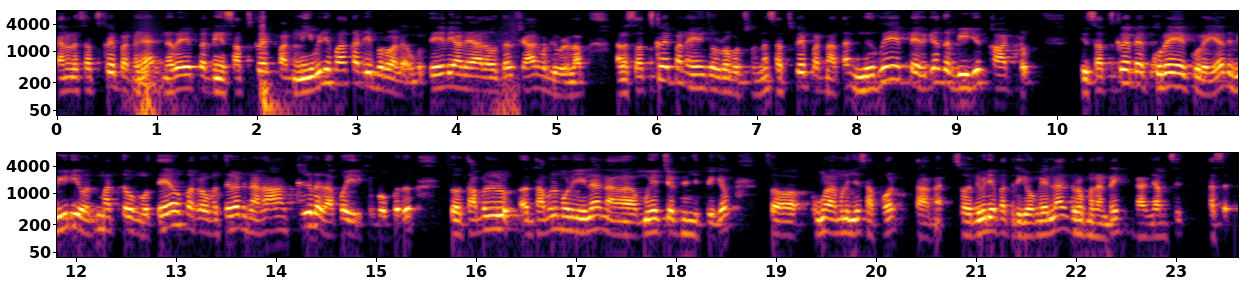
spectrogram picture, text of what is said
சேனலை சப்ஸ்கிரைப் பண்ணுங்க. நிறைய பேர் நீங்க சப்ஸ்கிரைப் பண்ணி வீடியோ பார்க்காட்டி பரவாயில்ல. உங்களுக்கு தேவையான யாராவது ஷேர் பண்ணி விடலாம். அதை சப்ஸ்கிரைப் பண்ண ஏன் சொல்றோம்னு சொன்னா சப்ஸ்கிரைப் பண்ணா தான் நிறைய பேருக்கு அந்த வீடியோ காட்டும். இது சப்ஸ்கிரைபர் குறைய குறைய அந்த வீடியோ வந்து மற்றவங்க தேவைப்படுறவங்க தேடினாலும் ஆ, கீழே தான் போய் இருக்க போகுது. ஸோ தமிழ் தமிழ் மொழியில நான் முயற்சி செஞ்சுட்டு இருக்கோம். ஸோ உங்களால் முடிஞ்ச சப்போர்ட் தாங்க. ஸோ இந்த வீடியோ பார்த்துருக்கோங்க. எல்லாருக்கும் ரொம்ப நன்றி. நான் ஜம்சி அசன்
